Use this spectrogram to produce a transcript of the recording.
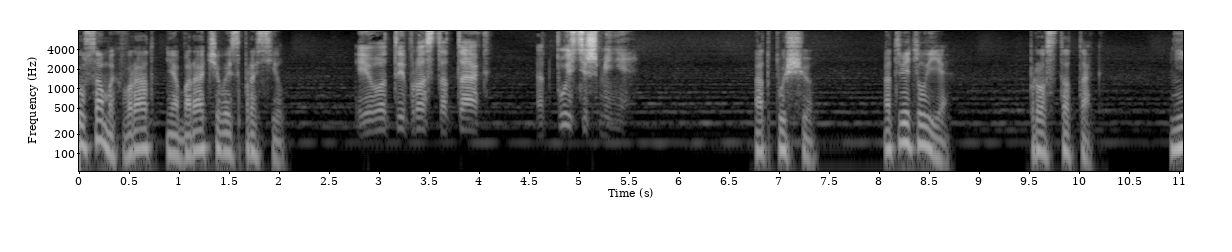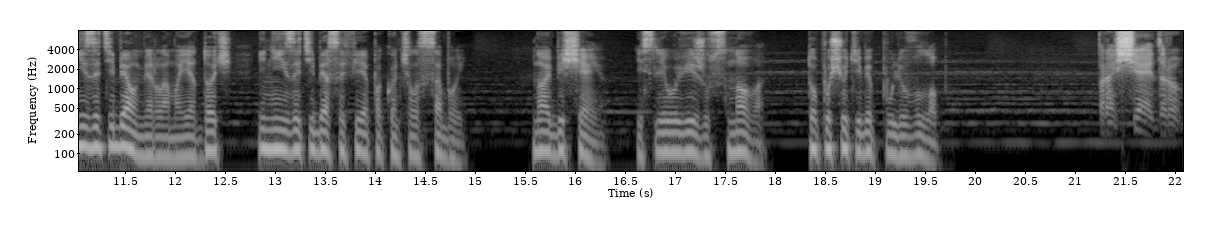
у самых врат, не оборачиваясь, спросил. «И вот ты просто так отпустишь меня?» «Отпущу», — ответил я. «Просто так. Не из-за тебя умерла моя дочь, и не из-за тебя София покончила с собой. Но обещаю, если увижу снова, то пущу тебе пулю в лоб». «Прощай, друг»,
